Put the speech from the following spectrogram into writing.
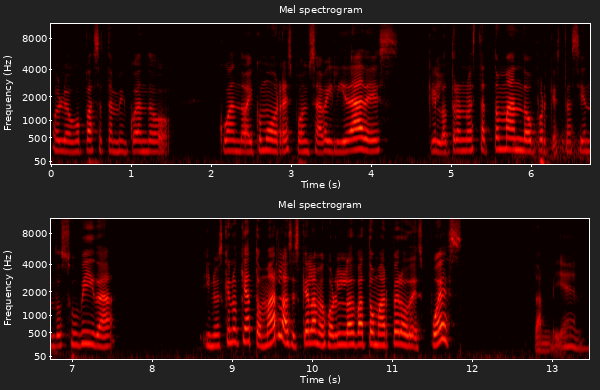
O luego pasa también cuando, cuando hay como responsabilidades que el otro no está tomando porque está haciendo su vida. Y no es que no quiera tomarlas, es que a lo mejor las va a tomar, pero después. También.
